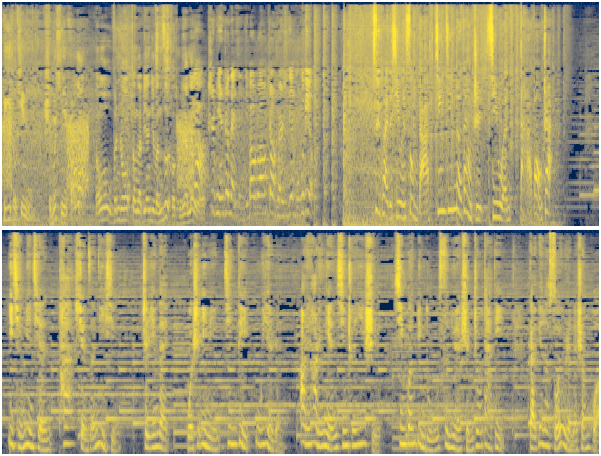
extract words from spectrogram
第一手新闻，什么新闻？报告，等我五分钟，正在编辑文字和图片内容。视频正在剪辑包装，上传时间不固定。最快的新闻送达，津津乐道之新闻大爆炸。疫情面前，他选择逆行，只因为我是一名金地物业人。二零二零年新春伊始，新冠病毒肆虐神州大地，改变了所有人的生活。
